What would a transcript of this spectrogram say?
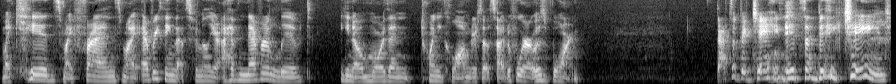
my kids, my friends, my everything that's familiar. I have never lived, you know, more than 20 kilometers outside of where I was born. That's a big change. It's a big change.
